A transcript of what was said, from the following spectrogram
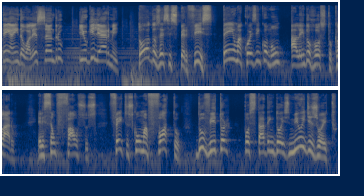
Tem ainda o Alessandro e o Guilherme. Todos esses perfis têm uma coisa em comum, além do rosto, claro. Eles são falsos, feitos com uma foto do Vitor postada em 2018.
